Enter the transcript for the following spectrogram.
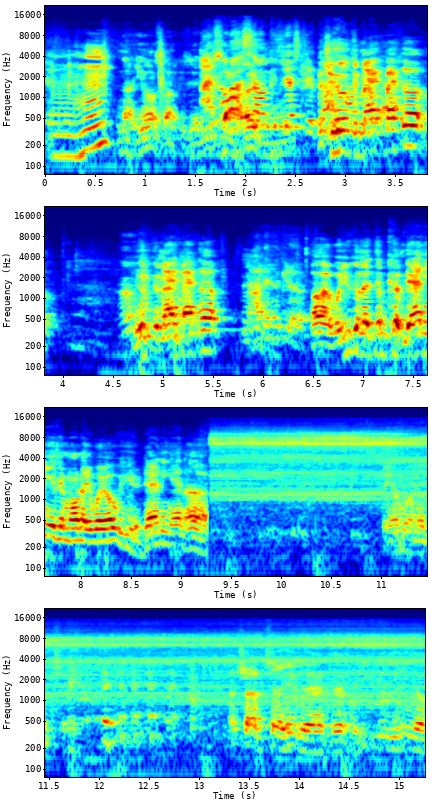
Mm-hmm. No, you don't sound congested. I You know I sound sound ugly. congested. But you hooked the Mac back up? You hooked the Mac back up? I didn't hook it up. All right, well, you can let them come. Danny and them on their way over here. Danny and, uh... Damn, one of them. I'm trying to tell you that, but you know,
